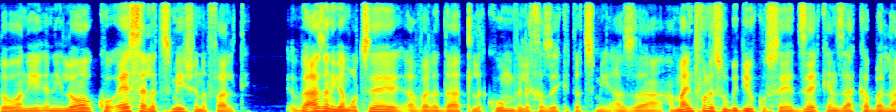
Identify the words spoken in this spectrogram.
לא, אני, אני לא כועס על עצמי שנפלתי. ואז אני גם רוצה, אבל לדעת לקום ולחזק את עצמי. אז המיינדפולנס הוא בדיוק עושה את זה, כן? זה הקבלה.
